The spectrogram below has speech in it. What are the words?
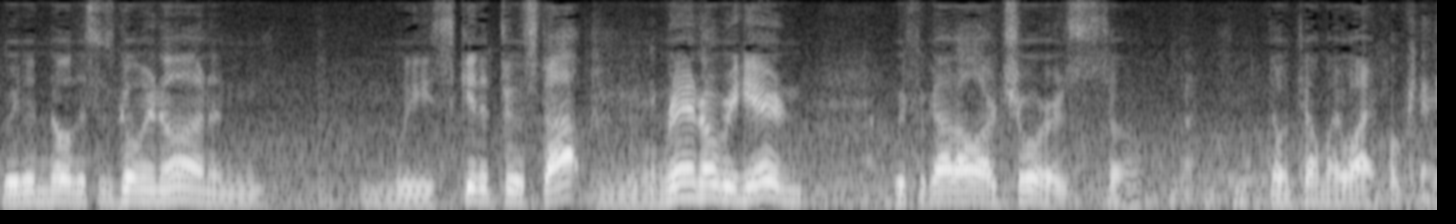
We didn't know this was going on, and we skidded to a stop and ran over here, and we forgot all our chores. So don't tell my wife, okay?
